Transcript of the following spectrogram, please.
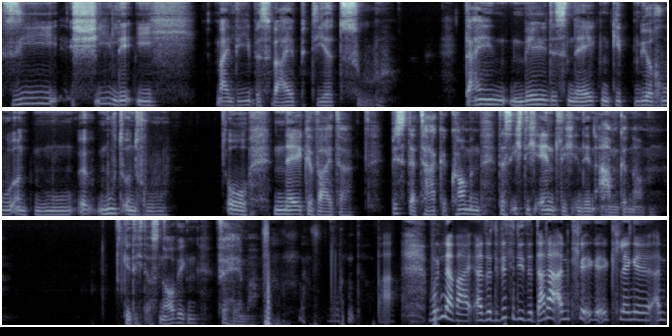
sie schiele ich, mein liebes Weib, dir zu. Dein mildes Nelken gibt mir Ruhe und Mu, äh, Mut und Ruh. Oh, Nelke weiter, bis der Tag gekommen, dass ich dich endlich in den Arm genommen. Gedicht aus Norwegen für Helmer. Wunderbar. Wunderbar. Also du bist diese Dada-Anklänge an,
